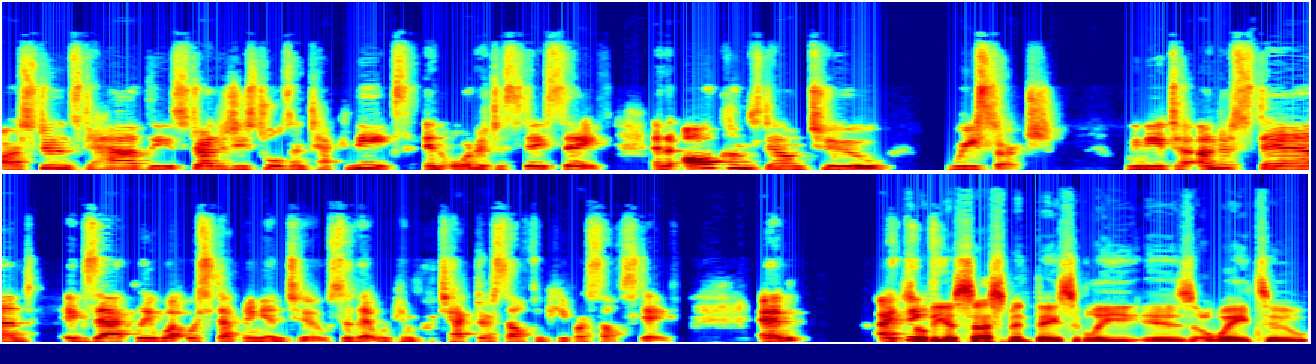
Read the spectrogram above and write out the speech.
our students to have these strategies, tools, and techniques in order to stay safe. And it all comes down to research. We need to understand exactly what we're stepping into so that we can protect ourselves and keep ourselves safe. And I think so. The assessment basically is a way to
